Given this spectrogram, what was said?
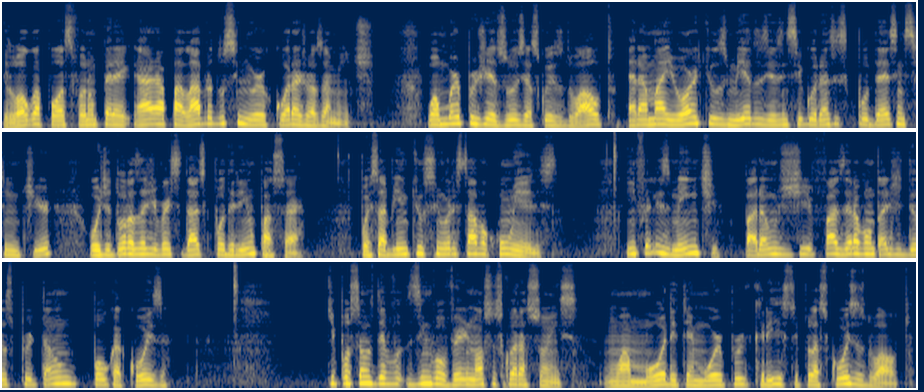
e logo após foram pregar a palavra do Senhor corajosamente. O amor por Jesus e as coisas do alto era maior que os medos e as inseguranças que pudessem sentir ou de todas as adversidades que poderiam passar, pois sabiam que o Senhor estava com eles. Infelizmente, paramos de fazer a vontade de Deus por tão pouca coisa que possamos desenvolver em nossos corações um amor e temor por Cristo e pelas coisas do alto,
